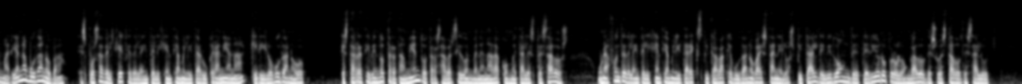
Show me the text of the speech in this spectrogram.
Mariana Budanova, esposa del jefe de la inteligencia militar ucraniana, Kirilo Budanov, está recibiendo tratamiento tras haber sido envenenada con metales pesados. Una fuente de la inteligencia militar explicaba que Budanova está en el hospital debido a un deterioro prolongado de su estado de salud.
